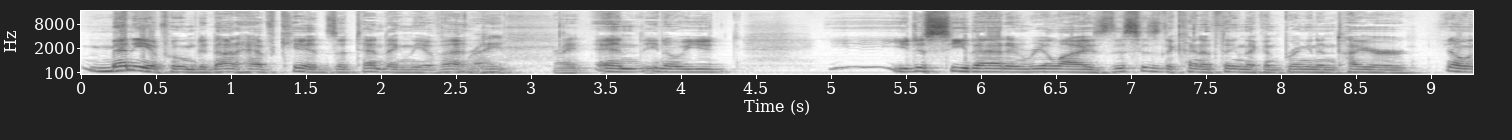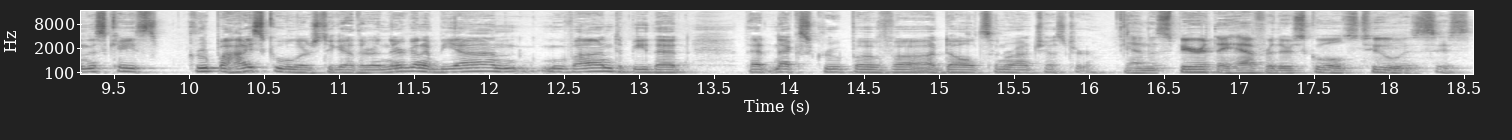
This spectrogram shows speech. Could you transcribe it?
many of whom did not have kids attending the event. right, right. And you know, you you just see that and realize this is the kind of thing that can bring an entire, you know, in this case, group of high schoolers together, and they're going to be on, move on to be that that next group of uh, adults in Rochester. Yeah, and the spirit they have for their schools too is is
